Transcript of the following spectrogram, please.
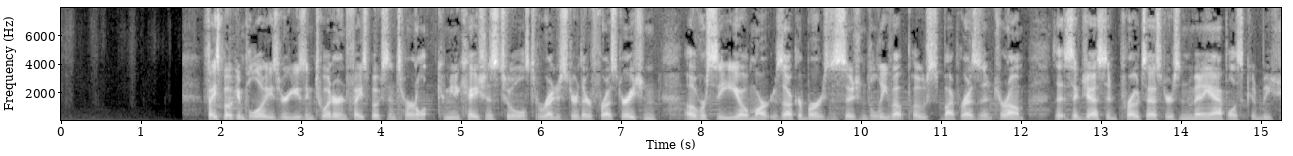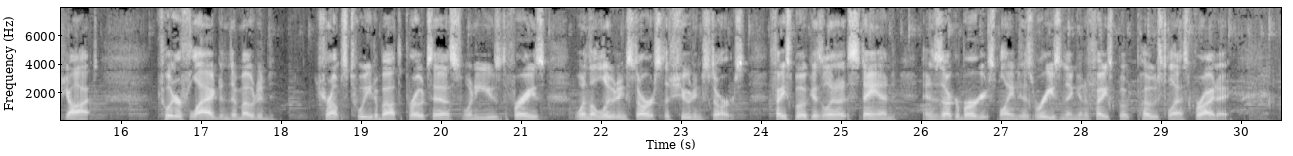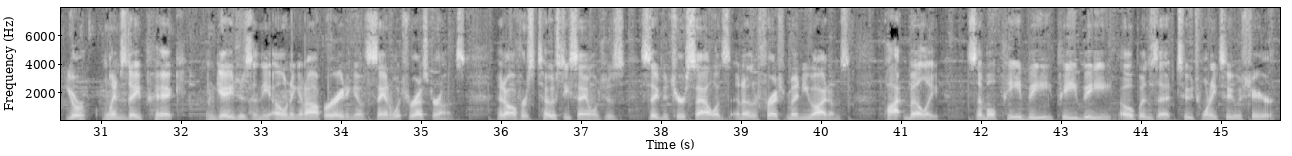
Facebook employees are using Twitter and Facebook's internal communications tools to register their frustration over CEO Mark Zuckerberg's decision to leave up posts by President Trump that suggested protesters in Minneapolis could be shot. Twitter flagged and demoted Trump's tweet about the protests when he used the phrase, when the looting starts, the shooting starts. Facebook has let it stand, and Zuckerberg explained his reasoning in a Facebook post last Friday. Your Wednesday pick engages in the owning and operating of sandwich restaurants. It offers toasty sandwiches, signature salads, and other fresh menu items. Potbelly, symbol PBPB, opens at 222 a share.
